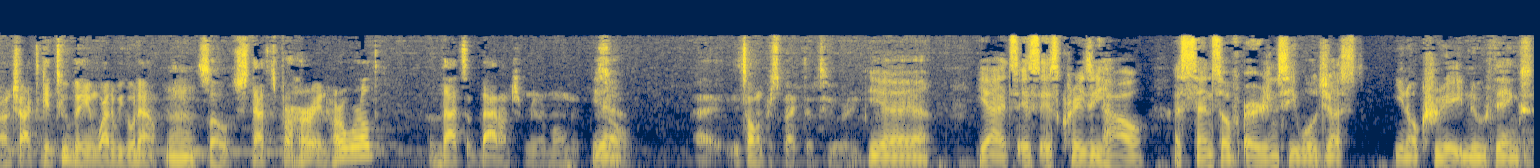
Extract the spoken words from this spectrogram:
on track to get two billion. Why did we go down?" Mhm. So that's for her in her world. That's a bad entrepreneur moment. Yeah. So uh, it's all in perspective too, right? Yeah. Yeah. Yeah. It's, it's, it's crazy how a sense of urgency will just, you know, create new things,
